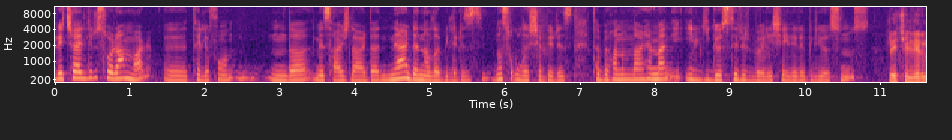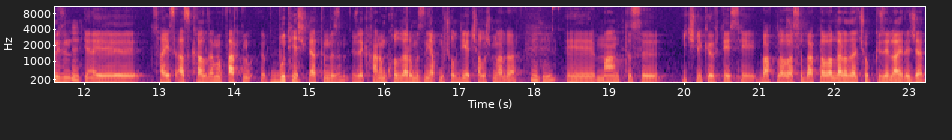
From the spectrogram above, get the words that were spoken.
reçelleri soran var ee, telefonda, mesajlarda. Nereden alabiliriz? Nasıl ulaşabiliriz? Tabii hanımlar hemen ilgi gösterir böyle şeylere biliyorsunuz. Reçellerimizin e, sayısı az kaldı ama farklı bu teşkilatımızın özellikle hanım kollarımızın yapmış olduğu diğer çalışmalar da var. E, mantısı, içli köftesi, baklavası, baklavalara da çok güzel ayrıca.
